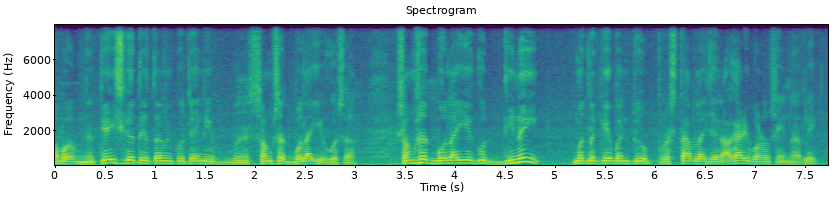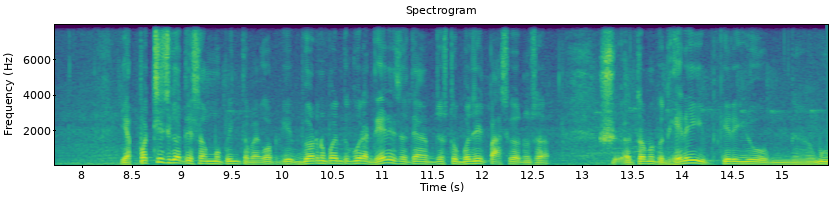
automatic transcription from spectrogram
अब तेइस गते तपाईँको चाहिँ नि संसद बोलाइएको छ। संसद बोलाइएको दिनै मतलब के भने त्यो प्रस्तावलाई चाहिँ अगाडि बढाउँछ यिनीहरूले। या पच्चिस गतेसम्म पनि तपाईँको अब गर्नुपर्ने कुरा धेरै छ त्यहाँ जस्तो बजेट पास गर्नु छ। तपाईँको धेरै के अरे यो ऊ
